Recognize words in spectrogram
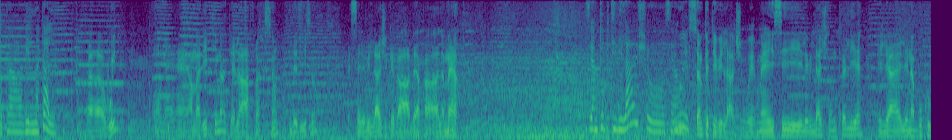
Ta ville natale euh, Oui, on est à Marittima, qui est la fraction de Diso. C'est le village qui va vers la mer. C'est un tout petit village ou c'est un... Oui, c'est un petit village, oui. Mais ici, les villages sont très liés. Il y, a, il y en a beaucoup.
